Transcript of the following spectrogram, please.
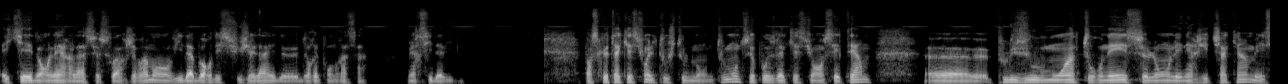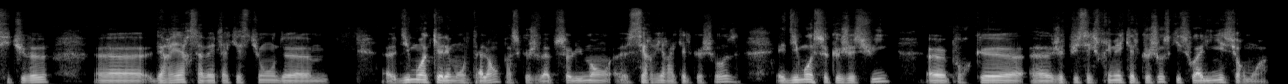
et qui est dans l'air là ce soir. J'ai vraiment envie d'aborder ce sujet-là et de répondre à ça. Merci David. Parce que ta question, elle touche tout le monde. Tout le monde se pose la question en ces termes, euh, plus ou moins tournés selon l'énergie de chacun. Mais si tu veux, euh, derrière, ça va être la question de euh, dis-moi quel est mon talent, parce que je veux absolument servir à quelque chose, et dis-moi ce que je suis pour que je puisse exprimer quelque chose qui soit aligné sur moi.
